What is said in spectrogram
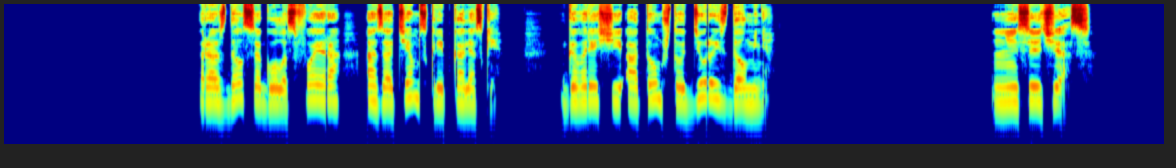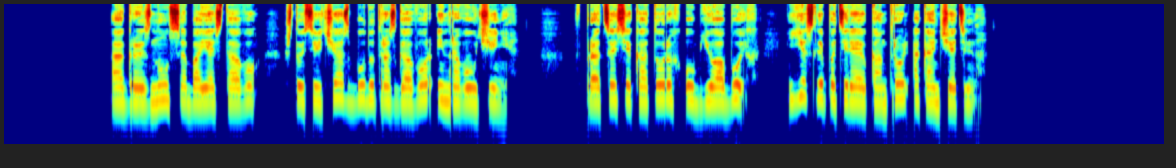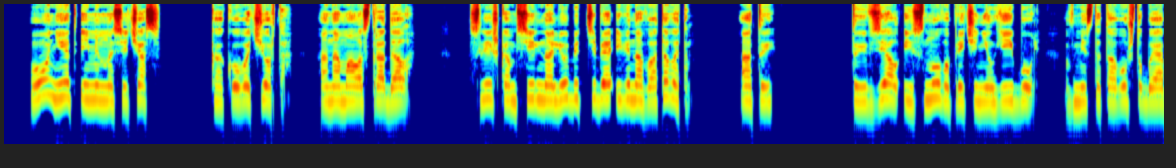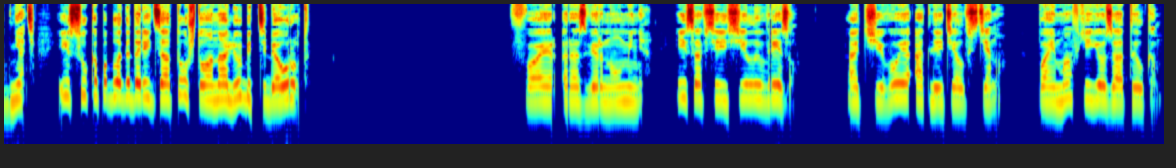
Раздался голос Фаера, а затем скрип коляски, говорящий о том, что Дюрей сдал меня. «Не сейчас», Огрызнулся, боясь того, что сейчас будут разговор и нравоучение, в процессе которых убью обоих, если потеряю контроль окончательно. «О, нет, именно сейчас. Какого чёрта? Она мало страдала. Слишком сильно любит тебя и виновата в этом. А ты? Ты взял и снова причинил ей боль, вместо того, чтобы обнять и, сука, поблагодарить за то, что она любит тебя, урод. Фаер развернул меня и со всей силы врезал, отчего я отлетел в стену, поймав ее затылком.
